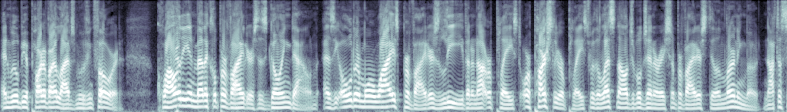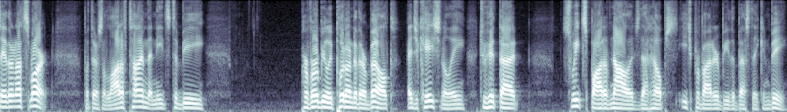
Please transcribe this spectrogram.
and will be a part of our lives moving forward. Quality in medical providers is going down as the older, more wise providers leave and are not replaced or partially replaced with a less knowledgeable generation of providers still in learning mode. Not to say they're not smart, but there's a lot of time that needs to be proverbially put under their belt educationally to hit that sweet spot of knowledge that helps each provider be the best they can be.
